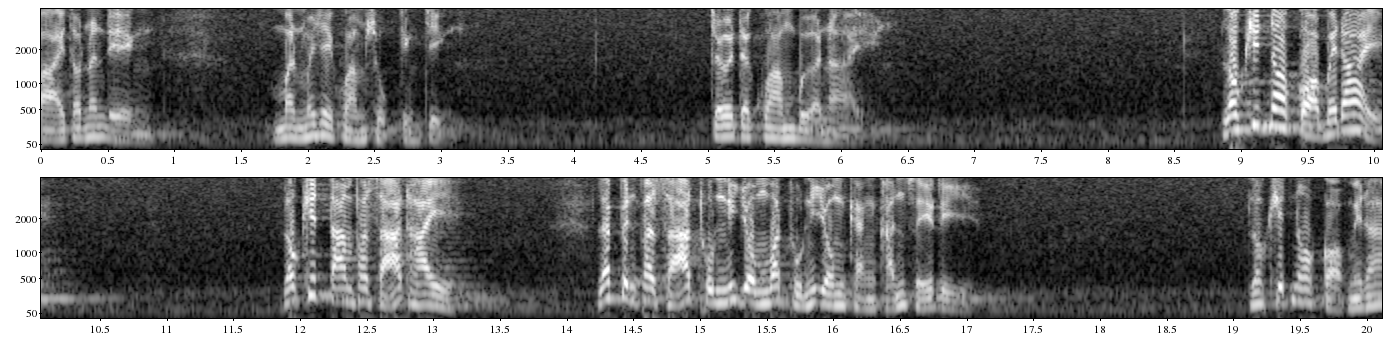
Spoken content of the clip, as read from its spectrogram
บายเท่านั้นเอง มันไม่ใช่ความสุขจริง ๆ เจอแต่ความเบื่อหน่าย เราคิดนอกกรอบไม่ได้ เราคิดตามภาษาไทย และเป็นภาษาทุนนิยมวัตถุนิยมแข่งขันเสรี เราคิดนอกกรอบไม่ได้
